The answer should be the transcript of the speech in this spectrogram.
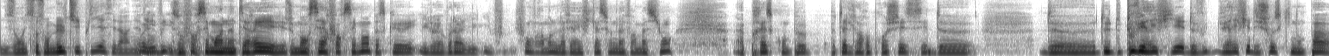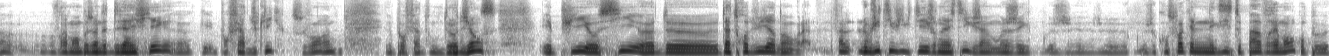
Ils, ont, ils se sont multipliés ces derniers temps. Ils ont forcément un intérêt. je m'en sers forcément parce que ils, voilà, ils font vraiment de la vérification de l'information. Après, ce qu'on peut peut-être leur reprocher, c'est de de, tout vérifier, de vérifier des choses qui n'ont pas vraiment besoin d'être vérifiées euh, pour faire du clic, souvent, hein, pour faire de l'audience, et puis aussi euh, d'introduire dans l'objectivité journalistique. Moi, je, conçois qu'elle n'existe pas vraiment, qu'on peut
